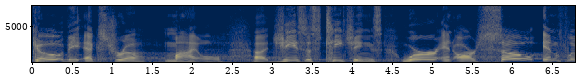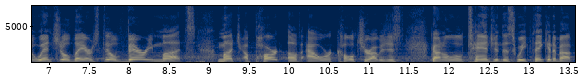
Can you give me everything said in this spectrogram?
Go the extra mile. Uh, Jesus' teachings were and are so influential. They are still very much, much a part of our culture. I was just got on a little tangent this week thinking about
